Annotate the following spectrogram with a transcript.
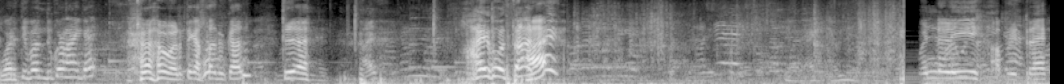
वरती पण दुकान आहे काय? वरती कसला दुकान? ते आहे. हाय होता हाय मंडळी आपली ट्रॅक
